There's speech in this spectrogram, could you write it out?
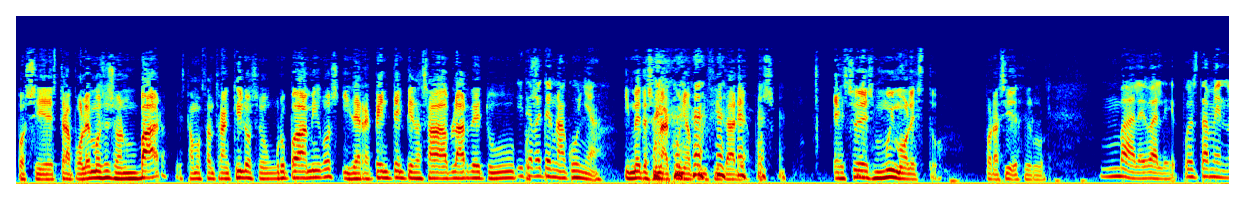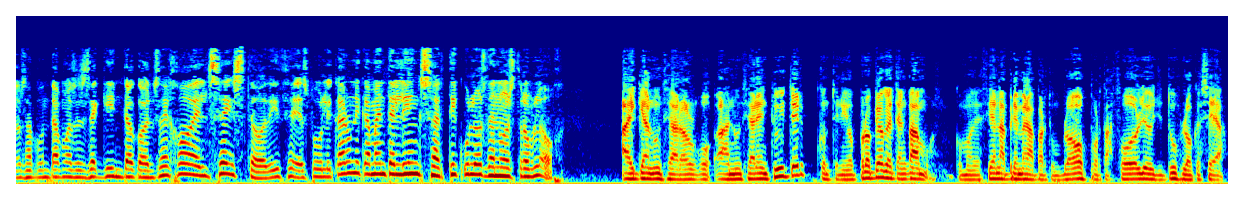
pues si extrapolemos eso en un bar, estamos tan tranquilos en un grupo de amigos y de repente empiezas a hablar de tu... Y te pues, meten una cuña. Y metes una cuña publicitaria. pues eso es muy molesto, por así decirlo. Vale, vale. Pues también nos apuntamos ese quinto consejo. El sexto, dices, publicar únicamente links, artículos de nuestro blog. Hay que anunciar algo, anunciar en Twitter contenido propio que tengamos. Como decía en la primera parte, un blog, portafolio, YouTube, lo que sea.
